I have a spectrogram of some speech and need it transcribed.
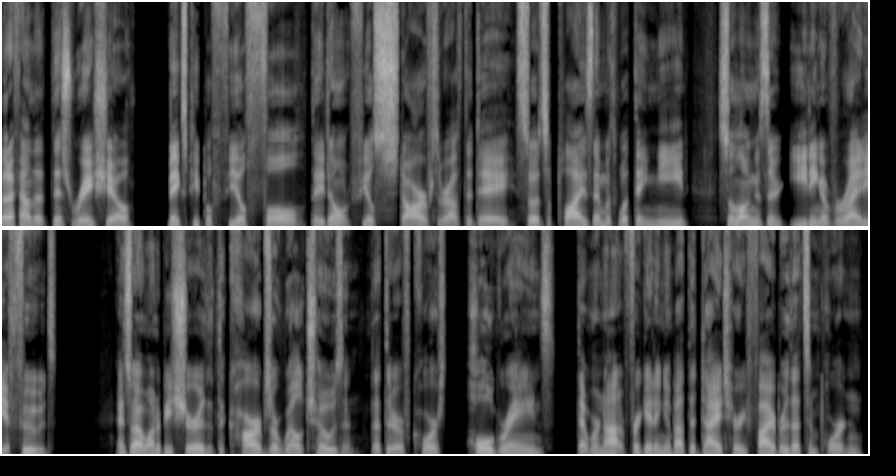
But I found that this ratio makes people feel full. They don't feel starved throughout the day, so it supplies them with what they need so long as they're eating a variety of foods. And so I want to be sure that the carbs are well chosen, that they're, of course, whole grains, that we're not forgetting about the dietary fiber that's important,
